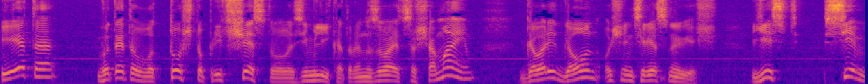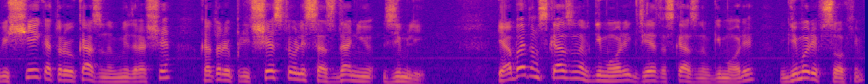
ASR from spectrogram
И это, вот это вот то, что предшествовало земли, которая называется Шамаем, говорит Гаон очень интересную вещь. Есть семь вещей, которые указаны в Мидраше, которые предшествовали созданию земли. И об этом сказано в Геморе, где это сказано в Геморе, в Геморе в Сохим,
